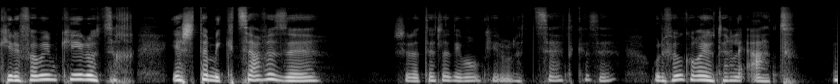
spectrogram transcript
כי לפעמים כאילו צריך, יש את המקצב הזה של לתת לדימום כאילו לצאת כזה, הוא לפעמים קורה יותר לאט, Mm.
